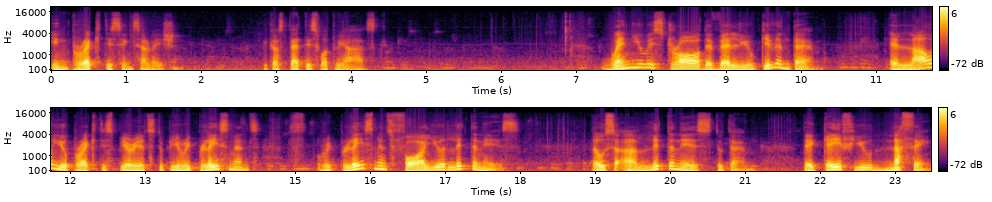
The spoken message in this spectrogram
in practicing salvation because that is what we ask when you withdraw the value given them, allow your practice periods to be replacements replacements for your litanies. Those are litanies to them. they gave you nothing.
